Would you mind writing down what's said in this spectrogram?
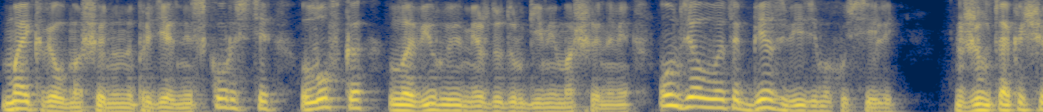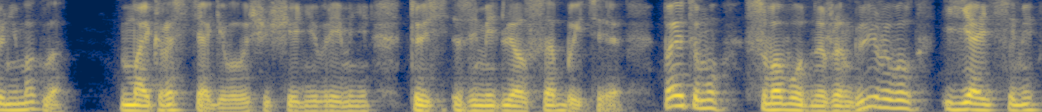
Майк вел машину на предельной скорости, ловко лавируя между другими машинами. Он делал это без видимых усилий. Джилл так еще не могла. Майк растягивал ощущение времени, то есть замедлял события, поэтому свободно жонглировал яйцами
